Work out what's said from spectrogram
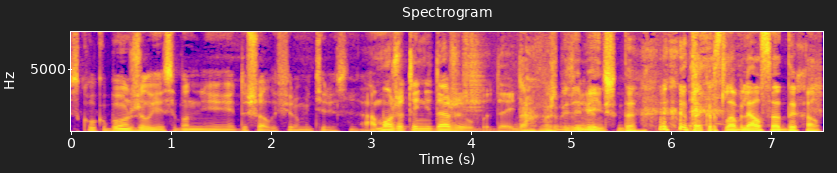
Сколько бы он жил, если бы он не дышал эфиром, интересно? А может, и не дожил бы, да. Да, может быть, и меньше, да. Так расслаблялся, отдыхал.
